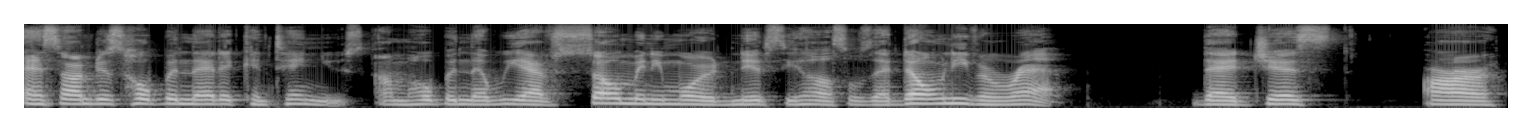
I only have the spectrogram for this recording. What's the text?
And so I'm just hoping that it continues. I'm hoping that we have so many more Nipsey Hussles that don't even rap, that just are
